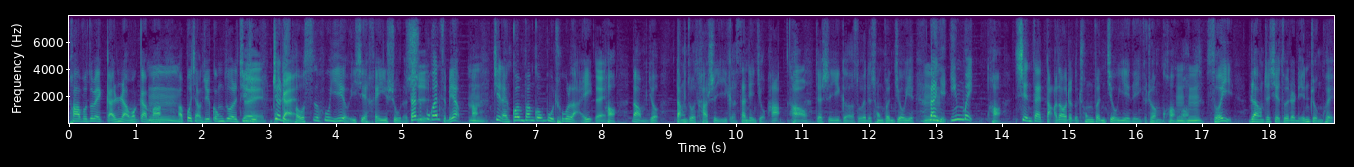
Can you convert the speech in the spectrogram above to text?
怕不被感染或干嘛啊，不想去工作的？其实这里头似乎也有一些黑数的。但是不管怎么样啊，既然官方公布出来，对，好，那我们就当做它是一个三点九趴。好，这是一个所谓的充分就业，但也因为好现在达到这个充分就业的一个状况哦，嗯、所以让这些所谓的联准会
